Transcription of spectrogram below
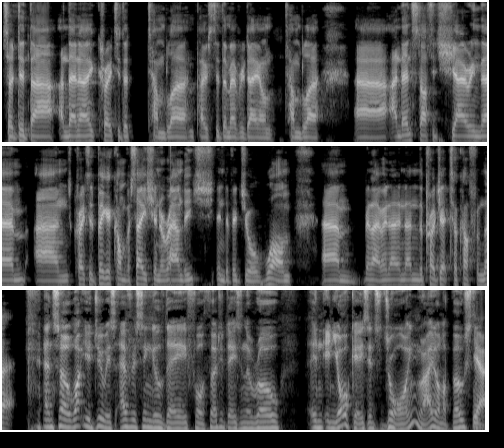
so did that, and then I created a Tumblr and posted them every day on Tumblr. Uh, and then started sharing them and created a bigger conversation around each individual one. Um, you know, and, and the project took off from there. And so, what you do is every single day for 30 days in a row. In in your case, it's drawing right on a post-it. Yeah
